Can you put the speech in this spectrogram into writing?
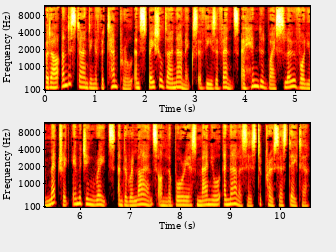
But our understanding of the temporal and spatial dynamics of these events are hindered by slow volumetric imaging rates and the reliance on laborious manual analysis to process data.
